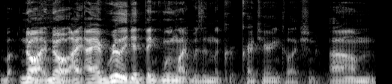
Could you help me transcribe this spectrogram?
but no, I no, I, I really did think Moonlight was in the Cr- Criterion Collection. Um,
